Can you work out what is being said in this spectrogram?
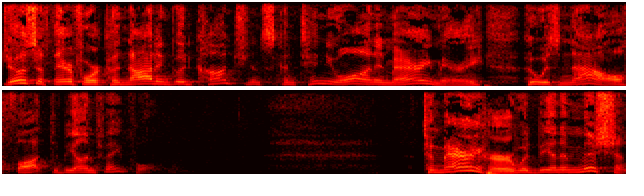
Joseph therefore could not in good conscience continue on and marry Mary, who was now thought to be unfaithful. To marry her would be an admission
